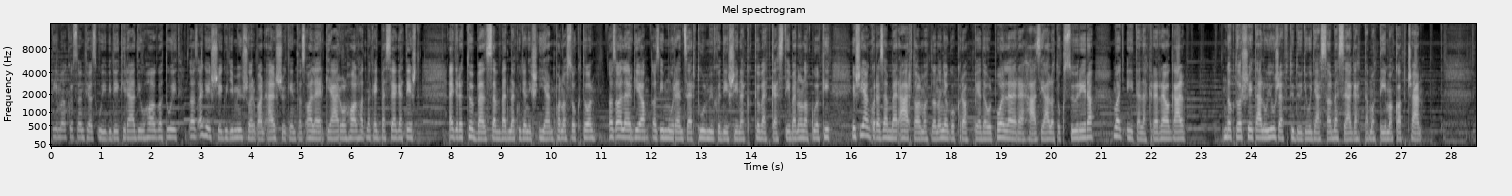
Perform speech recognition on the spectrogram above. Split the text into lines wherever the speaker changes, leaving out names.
Téma köszönti az Újvidéki Rádió hallgatóit. Az egészségügyi műsorban elsőként az allergiáról hallhatnak egy beszélgetést. Egyre többen szenvednek ugyanis ilyen panaszoktól. Az allergia az immunrendszer túlműködésének következtében alakul ki, és ilyenkor az ember ártalmatlan anyagokra, például pollenre, házi állatok szőrére vagy ételekre reagál. Dr. Sétáló József tüdőgyógyásszal beszélgettem a téma kapcsán.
